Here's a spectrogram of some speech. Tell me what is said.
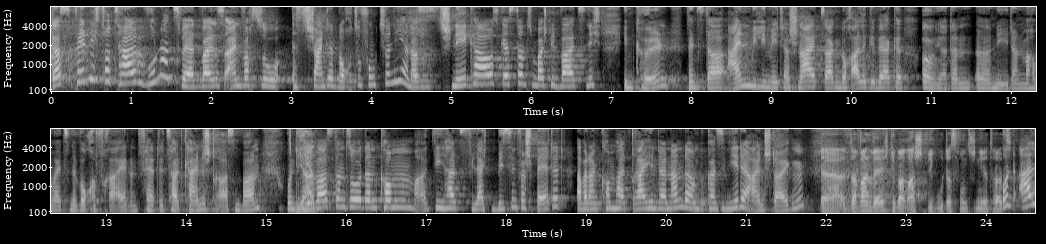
Das finde ich total bewundernswert, weil es einfach so, es scheint ja doch zu funktionieren. Also das Schneechaos gestern zum Beispiel war jetzt nicht in Köln. Wenn es da einen Millimeter schneit, sagen doch alle Gewerke, oh ja, dann, äh, nee, dann machen wir jetzt eine Woche frei, dann fährt jetzt halt keine Straßenbahn. Und Ja. hier war es dann so, dann kommen die halt vielleicht ein bisschen verspätet, aber dann kommen halt drei hintereinander und du kannst in jede einsteigen. Ja, da waren wir echt überrascht, wie gut das funktioniert hat. Und alle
